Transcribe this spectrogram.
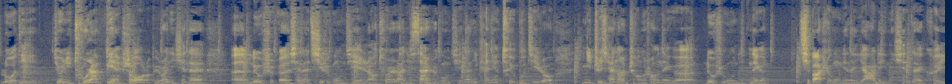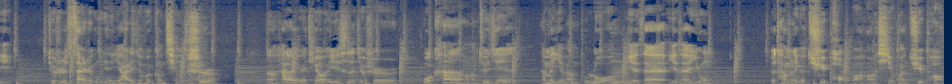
落地。就是你突然变瘦了，比如说你现在呃六十呃现在七十公斤，然后突然让你三十公斤，那你肯定腿部肌肉，你之前能承受那个六十公斤那个七八十公斤的压力，你现在可以就是三十公斤的压力就会更轻松。是，嗯，还有一个挺有意思的就是，我看好像最近他们野蛮部落也在也在用，就他们那个去跑吧，好像喜欢去跑，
